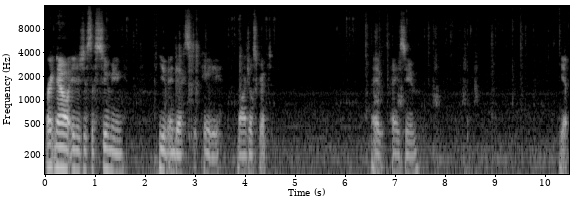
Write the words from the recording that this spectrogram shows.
right now it is just assuming you've indexed a module script. I, I assume. Yep.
